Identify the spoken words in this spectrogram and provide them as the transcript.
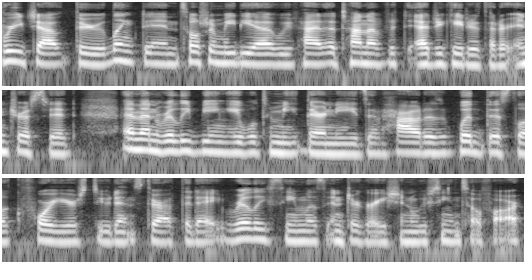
reach out through LinkedIn, social media, we've had a ton of educators that are interested, and then really being able to meet their needs of how does would this look for your students throughout the day. Really seamless integration we've seen so far.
